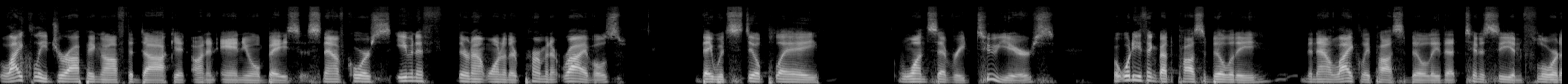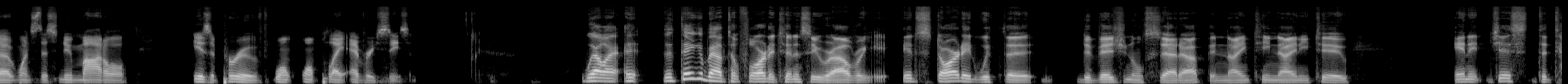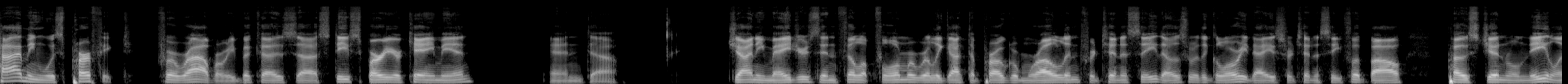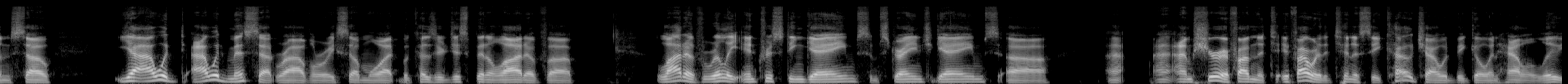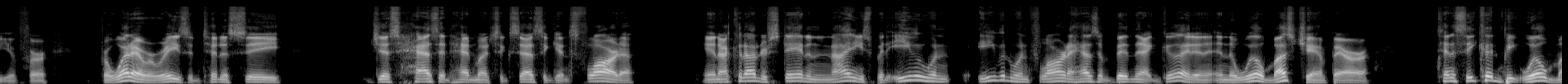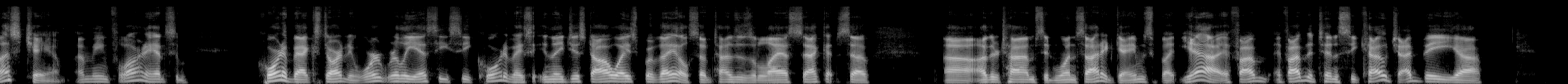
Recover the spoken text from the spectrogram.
likely dropping off the docket on an annual basis. Now, of course, even if they're not one of their permanent rivals, they would still play once every two years. But what do you think about the possibility, the now likely possibility, that Tennessee and Florida, once this new model is approved, won't won't play every season? Well, I, the thing about the Florida Tennessee rivalry, it started with the divisional setup in 1992, and it just the timing was perfect for a rivalry because uh, Steve Spurrier came in and uh, Johnny Majors and Philip Fulmer really got the program rolling for Tennessee. Those were the glory days for Tennessee football post General Neyland. So Yeah, I would I would miss that rivalry somewhat because there's just been a lot of uh, a lot of really interesting games, some strange games. Uh, I, I'm sure if I'm the if I were the Tennessee coach, I would be going hallelujah for for whatever reason Tennessee just hasn't had much success against Florida. And I could understand in the '90s, but even when even when Florida hasn't been that good in, in the Will Muschamp era, Tennessee couldn't beat Will Muschamp. I mean, Florida had some quarterbacks starting and weren't really SEC quarterbacks, and they just always prevail. Sometimes it's the last second. So uh, other times in one-sided games. But yeah, if I'm if I'm the Tennessee coach, I'd be. Uh,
